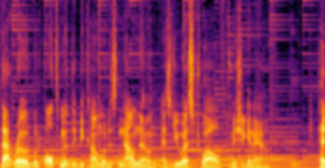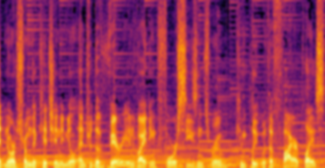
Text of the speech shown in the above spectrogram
That road would ultimately become what is now known as US 12 Michigan Ave. Head north from the kitchen and you'll enter the very inviting Four Seasons room, complete with a fireplace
